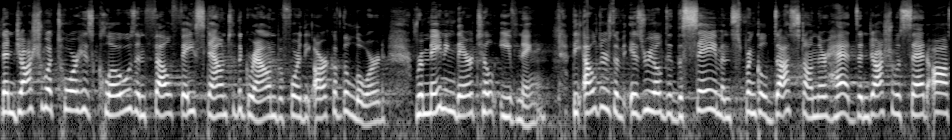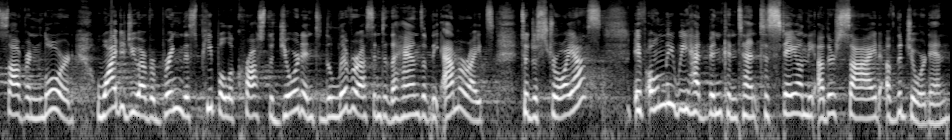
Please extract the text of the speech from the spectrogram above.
Then Joshua tore his clothes and fell face down to the ground before the ark of the Lord, remaining there till evening. The elders of Israel did the same and sprinkled dust on their heads. And Joshua said, Ah, sovereign Lord, why did you ever bring this people across the Jordan to deliver us into the hands of the Amorites to destroy us? If only we had been content to stay on the other side of the Jordan.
